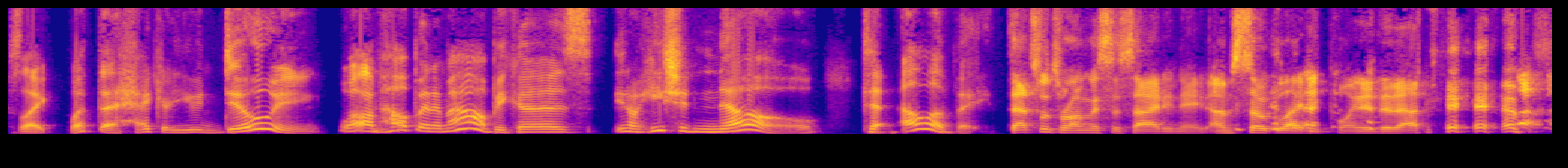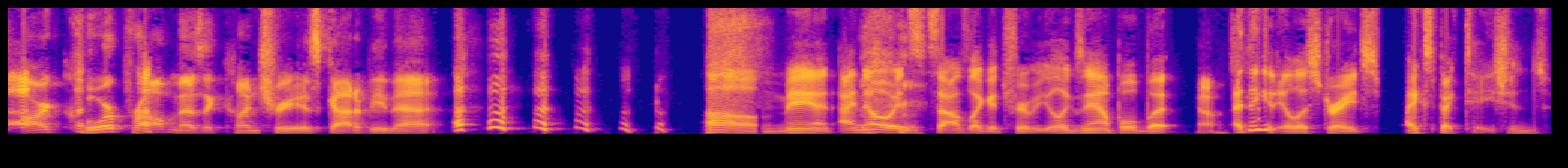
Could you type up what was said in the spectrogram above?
was like, "What the heck are you doing?" Well, I'm helping him out because you know he should know to elevate. That's what's wrong with society, Nate. I'm so glad you pointed it out. Our core problem as a country has got to be that. oh man, I know it sounds like a trivial example, but no. I think it illustrates expectations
